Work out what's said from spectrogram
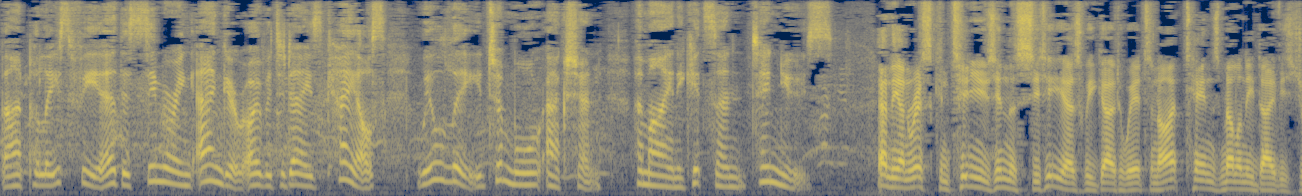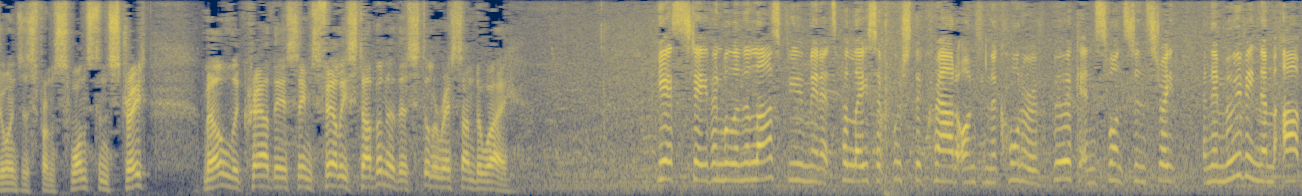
But police fear the simmering anger over today's chaos will lead to more action. Hermione Kitson, 10 News. And the unrest continues in the city as we go to air tonight. 10's Melanie Davies joins us from Swanston Street. Mel, the crowd there seems fairly stubborn. Are there still arrests underway? Yes, Stephen. Well, in the last few minutes, police have pushed the crowd on from the corner of Bourke and Swanston Street and they're moving them up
